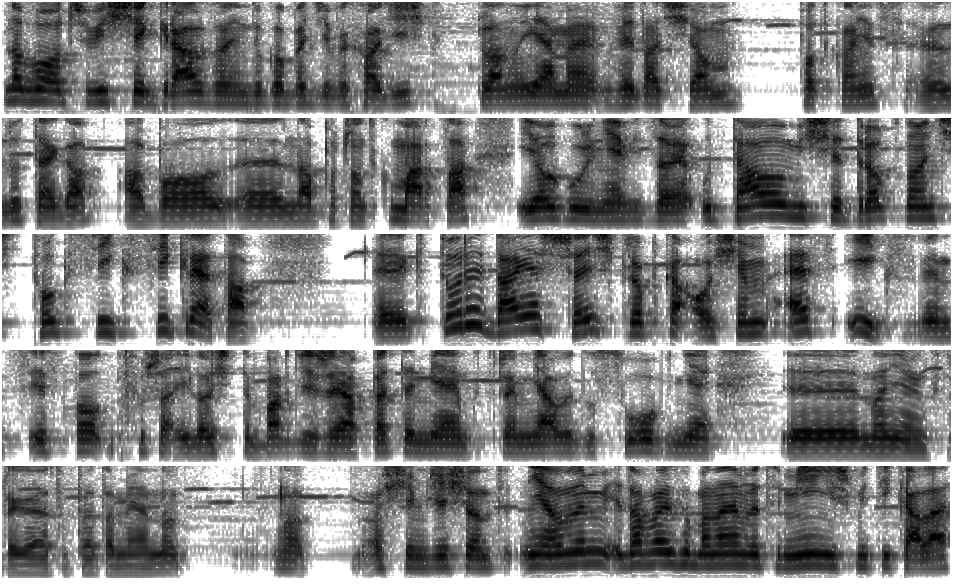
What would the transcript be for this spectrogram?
no bo oczywiście gra za niedługo będzie wychodzić, planujemy wydać ją pod koniec lutego albo e, na początku marca. I ogólnie widzowie udało mi się dropnąć Toxic Secreta e, który daje 6.8 SX, więc jest to duża ilość, tym bardziej, że ja pety miałem, które miały dosłownie, e, no nie wiem, którego ja tu peta miałem, no, no 80, nie, one dawały chyba nawet mniej niż Mythicale,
